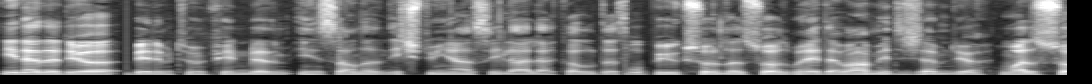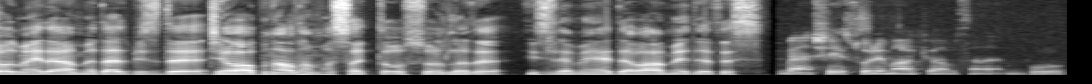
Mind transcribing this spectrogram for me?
Yine de diyor benim tüm filmlerim insanların iç dünyasıyla alakalıdır. Bu büyük soruları sormaya devam edeceğim diyor. Umarız sormaya devam eder. Biz de cevabını alamasak da o soruları izlemeye devam ederiz. Ben şeyi sorayım Akif abi sana. Bu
